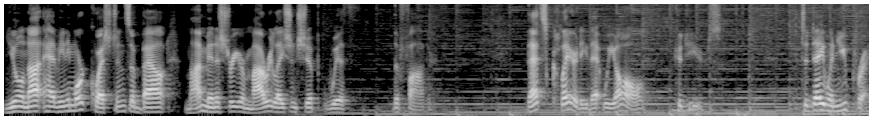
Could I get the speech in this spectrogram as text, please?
You'll not have any more questions about my ministry or my relationship with the Father. That's clarity that we all could use. Today, when you pray,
